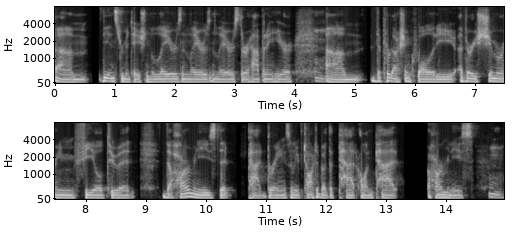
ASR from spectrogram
um, the instrumentation, the layers and layers and layers that are happening here, Mm. um, the production quality, a very shimmering feel to it, the harmonies that Pat brings, and we've talked about the Pat on Pat harmonies. Mm.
